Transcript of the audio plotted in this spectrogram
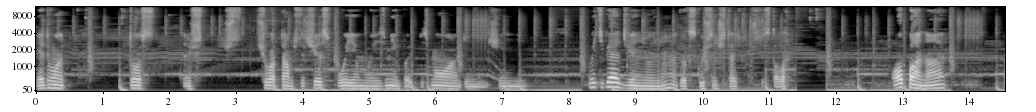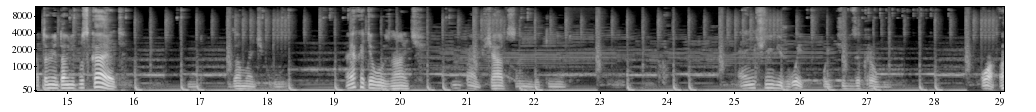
Я думаю, то что там случилось поем изми по письмо ограничений у тебя две не как скучно читать что стало опа она а то меня там не пускает. За мальчик а я хотел узнать ну, пообщаться докинет я ничего не вижу. Ой ой чуть закрыл. О, о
